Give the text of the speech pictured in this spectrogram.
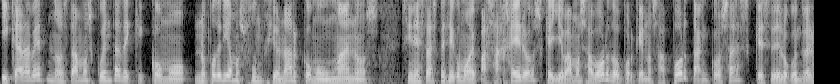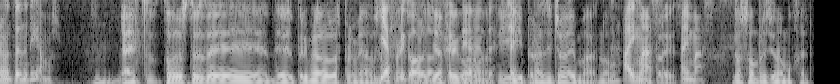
y cada vez nos damos cuenta de que como no podríamos funcionar como humanos sin esta especie como de pasajeros que llevamos a bordo porque nos aportan cosas que de lo contrario no tendríamos. Mm. Eh, todo esto es del primero de los premiados. Jeffrey Gordon, Jeffrey Gordon. Y, Pero has dicho que hay más, ¿no? Hay más, hay más. Dos hombres y una mujer.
